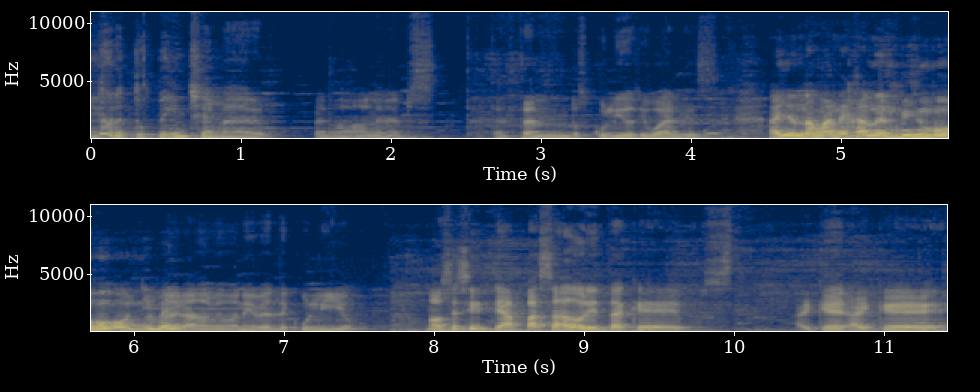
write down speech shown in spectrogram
Hijo de tu pinche madre. Perdóneme, pues. están los culillos iguales. Ahí anda manejando el mismo nivel. manejando el mismo nivel de culillo. No sé si te ha pasado ahorita que pues, hay que, hay que,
